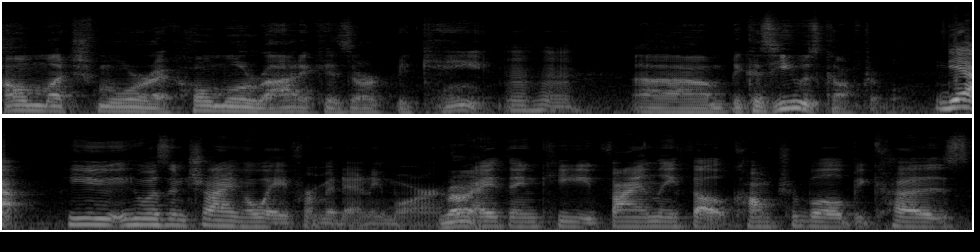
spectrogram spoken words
how much more like, homoerotic his art became, Mm-hmm. um, because he was comfortable. Yeah, he he wasn't shying away from it anymore. Right. I think he finally felt comfortable because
